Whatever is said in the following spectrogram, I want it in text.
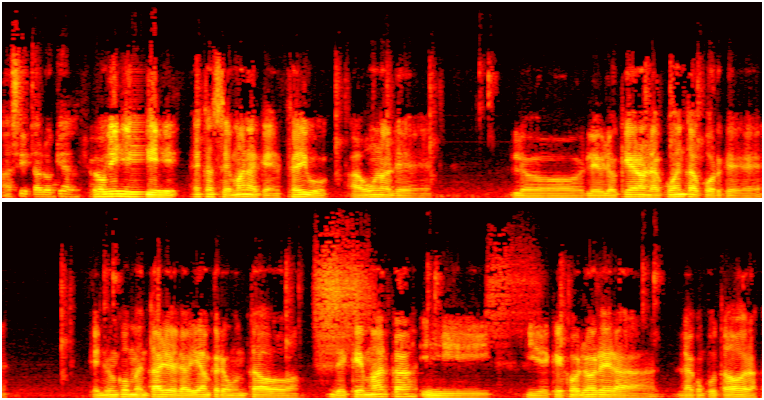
Ah, sí, está bloqueado. Yo vi esta semana que en Facebook a uno le, lo, le bloquearon la cuenta porque en un comentario le habían preguntado de qué marca y, y de qué color era la computadora.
